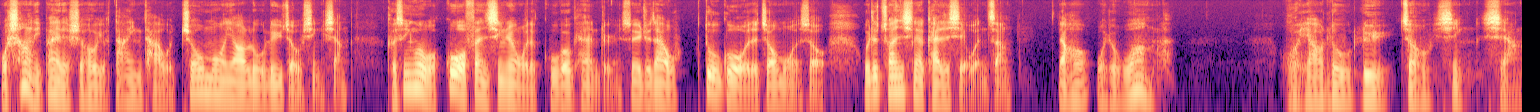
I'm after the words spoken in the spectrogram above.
我上礼拜的时候有答应他，我周末要录绿洲信箱，可是因为我过分信任我的 Google Calendar，所以就在我度过我的周末的时候，我就专心的开始写文章，然后我就忘了我要录绿洲信箱。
